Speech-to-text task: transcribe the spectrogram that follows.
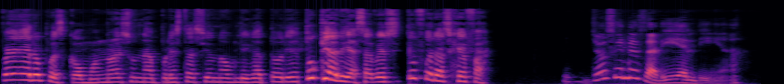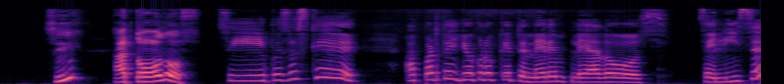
Pero pues como no es una prestación obligatoria, ¿tú qué harías? A ver, si tú fueras jefa, Yo sí les daría el día. ¿sí? A todos. Sí, pues es que aparte yo creo que tener empleados felices,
